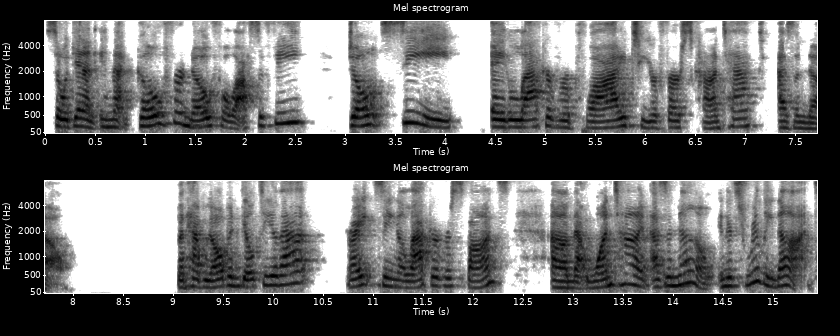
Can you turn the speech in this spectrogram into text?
So again, in that go for no philosophy, don't see a lack of reply to your first contact as a no. But have we all been guilty of that? Right? Seeing a lack of response um, that one time as a no. And it's really not.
